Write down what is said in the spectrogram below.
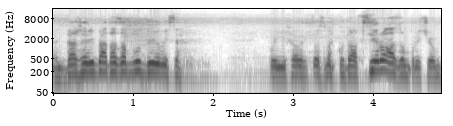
Даже ребята заблудилися. Поїхали хто зна куди. Всі разом причому.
